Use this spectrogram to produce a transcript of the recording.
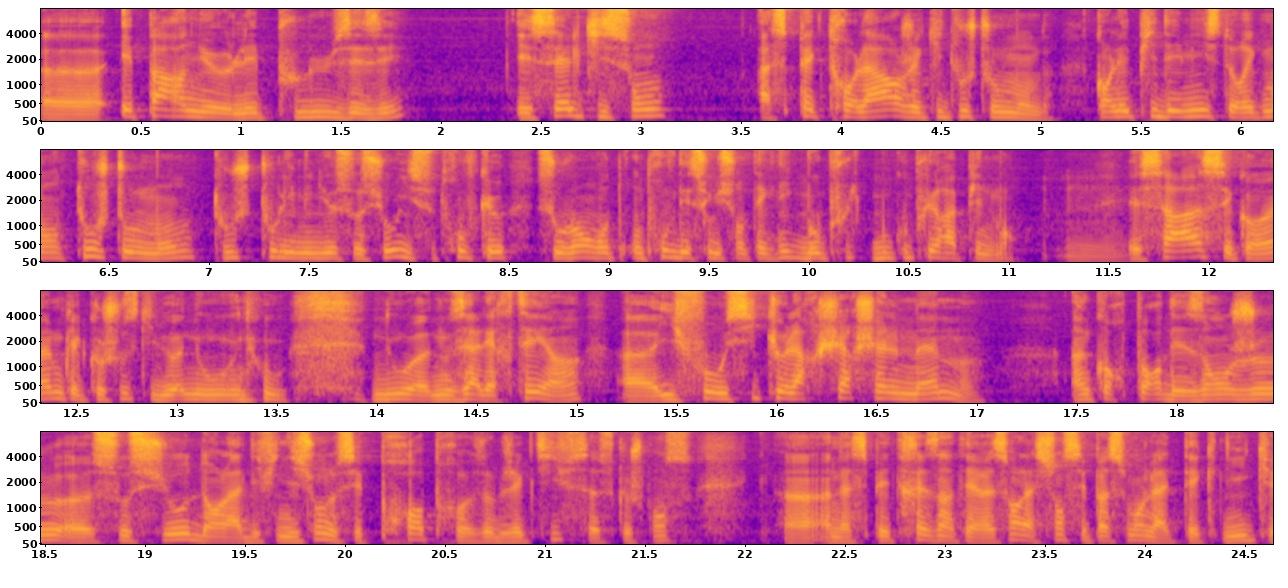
euh, épargnent les plus aisés et celles qui sont à spectre large et qui touche tout le monde. Quand l'épidémie, historiquement, touche tout le monde, touche tous les milieux sociaux, il se trouve que souvent on trouve des solutions techniques beaucoup plus, beaucoup plus rapidement. Hmm. Et ça, c'est quand même quelque chose qui doit nous, nous, nous, euh, nous alerter. Hein. Euh, il faut aussi que la recherche elle-même incorpore des enjeux euh, sociaux dans la définition de ses propres objectifs. C'est ce que je pense un aspect très intéressant. La science, c'est pas seulement de la technique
